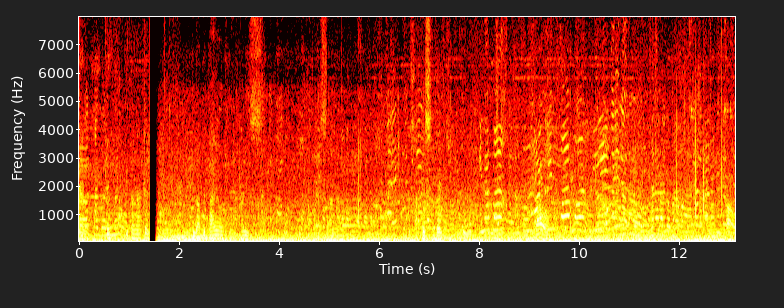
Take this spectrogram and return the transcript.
Yan. Okay, kita natin. Lapit tayo. Ayos. Ayos ano. President. Ina pa, morning! Maraming tao.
